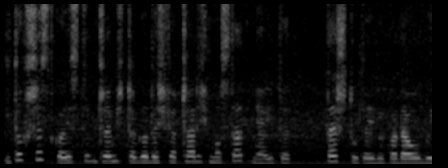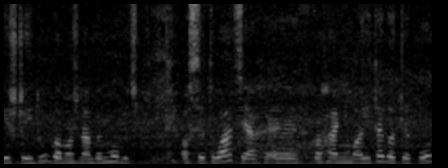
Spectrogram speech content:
I to wszystko jest tym czymś, czego doświadczaliśmy ostatnio i to też tutaj wypadałoby jeszcze i długo można by mówić o sytuacjach, y, kochani moi, tego typu,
